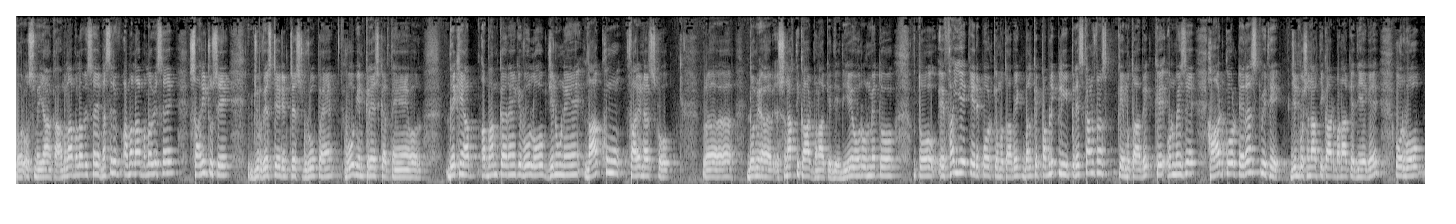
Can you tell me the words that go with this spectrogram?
और उसमें यहाँ का अमला मुलविस है। न सिर्फ़ अमला मुलविस है, सारी टू से जो वेस्टेड इंटरेस्ट ग्रुप हैं, वो भी इनक्रेज करते हैं और देखें अब अब हम कह रहे हैं कि वो लोग जिन्होंने लाखों फॉरेनर्स को शनाख्ती कार्ड बना के दे दिए और उनमें तो तो एफआईए के रिपोर्ट के मुताबिक, बल्कि पब्लिकली प्रेस कॉन्फ्रेंस के मुताबिक कि उनमें से हार्ड कोर टेररिस्ट भी थे जिनको शनाख्ती कार्ड बना के दिए गए और वो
